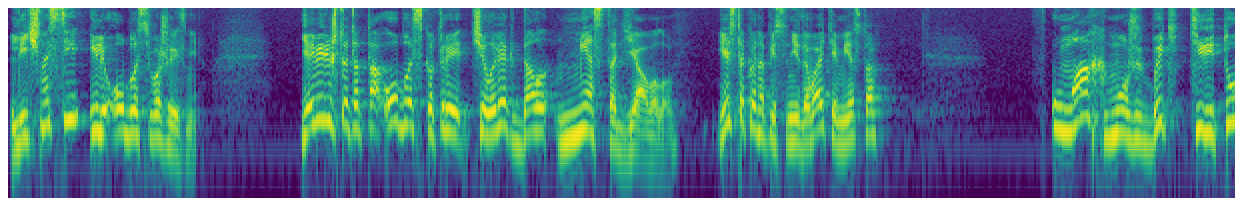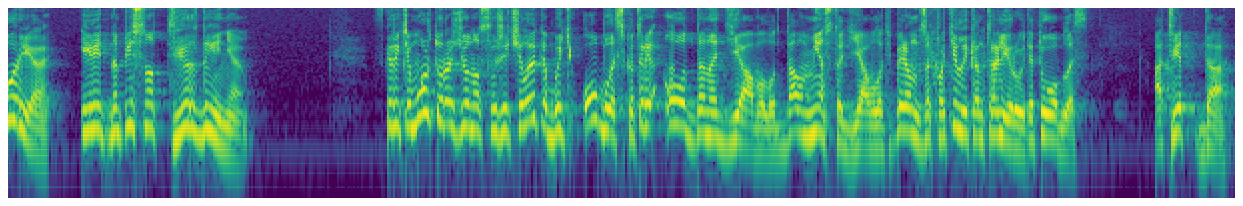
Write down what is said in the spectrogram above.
Личности или область его жизни – я верю, что это та область, в которой человек дал место дьяволу. Есть такое написано, не давайте место. В умах может быть территория или написано твердыня. Скажите, может у рожденного свыше человека быть область, которая отдана дьяволу, дал место дьяволу, теперь он захватил и контролирует эту область? Ответ – да.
